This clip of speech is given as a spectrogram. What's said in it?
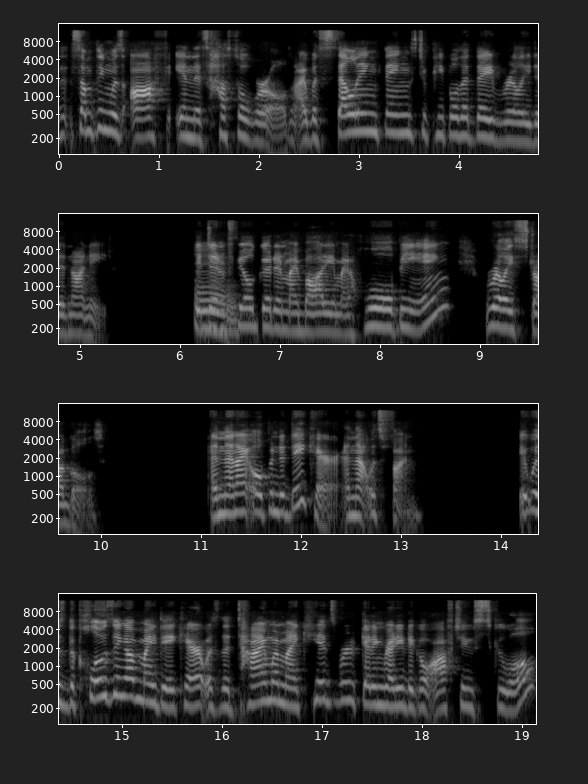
that something was off in this hustle world. I was selling things to people that they really did not need. It mm. didn't feel good in my body, and my whole being really struggled. And then I opened a daycare, and that was fun. It was the closing of my daycare. It was the time when my kids were getting ready to go off to school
